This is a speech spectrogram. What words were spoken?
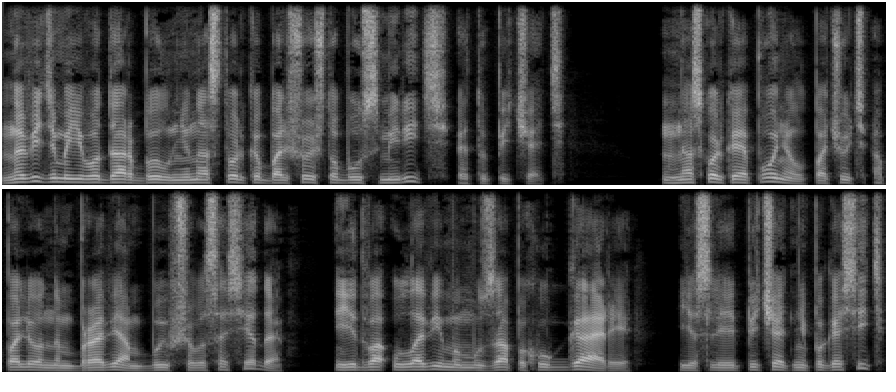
Но, видимо, его дар был не настолько большой, чтобы усмирить эту печать. Насколько я понял, по чуть опаленным бровям бывшего соседа и едва уловимому запаху гари, если печать не погасить,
